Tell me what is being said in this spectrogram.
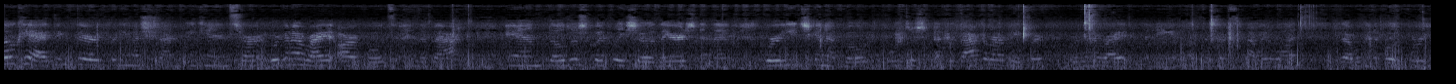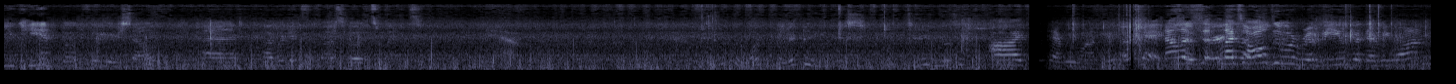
Okay, I think they're pretty much done. We can start. We're gonna write our votes in the back, and they'll just quickly show theirs, and then we're each gonna vote. We'll just at the back of our paper, we're gonna write the name of the person that we want that we're gonna vote for. You can't vote for yourself, and whoever gets the most votes wins. Yeah. What color to use? I with everyone. Okay. Now so let's first let's up- all do a review with everyone.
